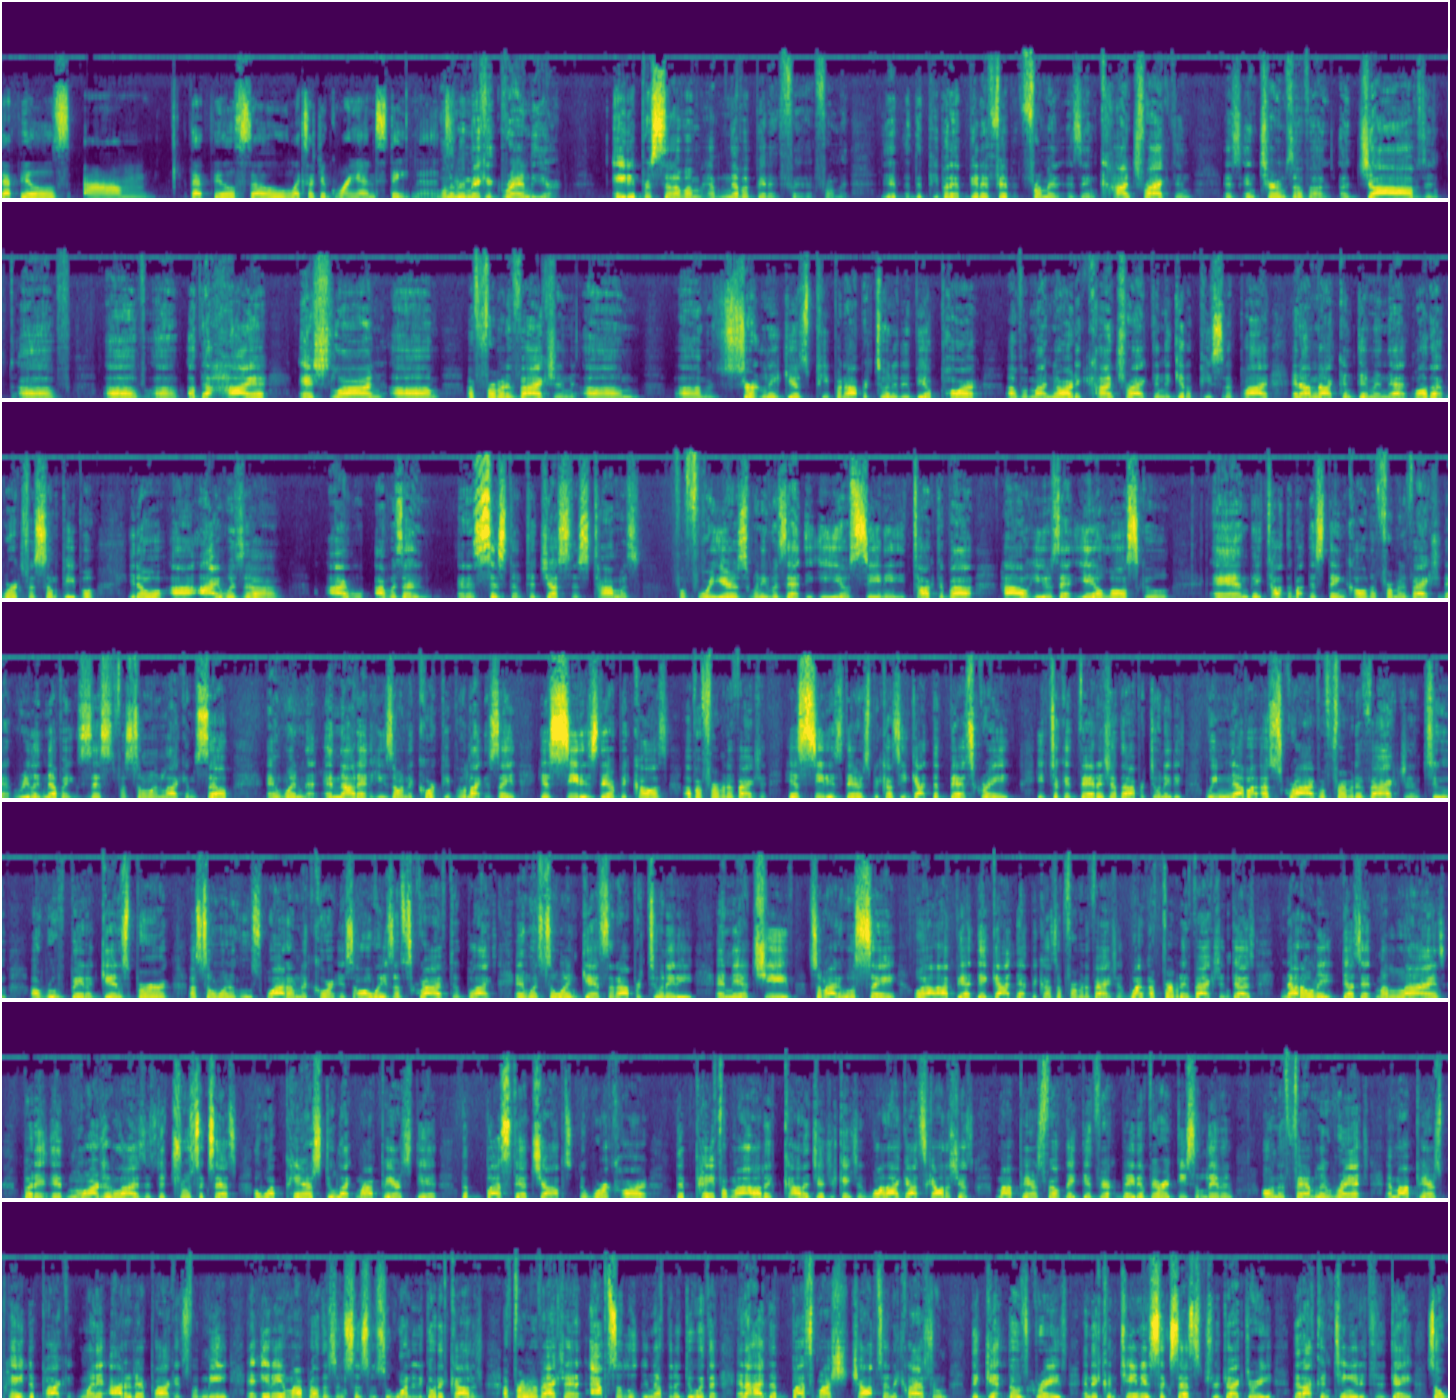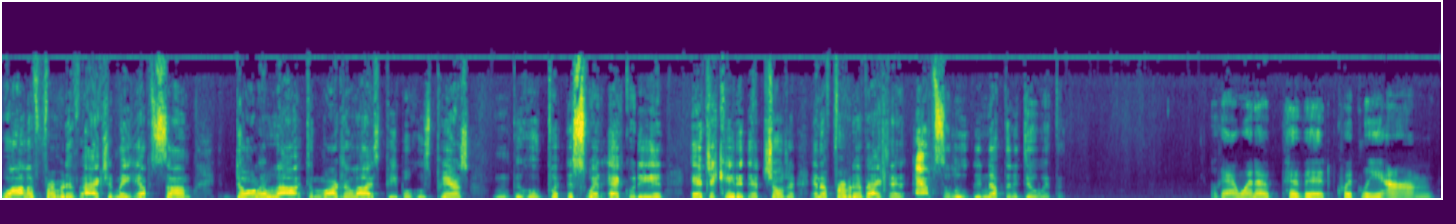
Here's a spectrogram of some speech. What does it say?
That feels um, that feels so like such a grand statement. Well, let me make it grandier. 80% of them have never benefited from it. The people that benefit from it is in contracting, is in terms of uh, uh, jobs and of, of, of, of, the higher echelon, um, affirmative action, um, um, certainly gives people an opportunity to be a part of a minority contract and to get a piece of the pie. And I'm not condemning that. While that works for some people, you know, uh, I was a, I, I was a, an assistant to Justice Thomas for four years when he was at the EEOC, and he talked about how he was at Yale Law School and they talked about this thing called affirmative action that really never exists for someone like himself. And when and now that he's on the court, people would like to say his seat is there because of affirmative action. His seat is there is because he got the best grade. He took advantage of the opportunities. We never ascribe affirmative action to a Ruth Bader Ginsburg or someone who's white on the court. It's always ascribed to blacks. And when someone gets an opportunity and they achieve, somebody will say, "Well, I bet they got that because of affirmative action." What affirmative action does not only does it maligns, but it, it marginalizes the true success of what parents do, like my parents did, to bust their chops, to work hard, to pay for my college education. While I got scholarships, my parents felt they did very, made a very decent living on the family ranch, and my parents paid the pocket money out of their pockets for me and any of my brothers and sisters who wanted to go to college. Affirmative action had absolutely nothing to do with it, and I had to bust my chops in the classroom to get those grades and the continue the success trajectory that I continue to today. So while affirmative action may help some, don't allow it to marginalize people whose parents who put the sweat equity in, educated their children, and affirmative action had absolutely nothing to do with it. Okay, I want to pivot quickly um,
